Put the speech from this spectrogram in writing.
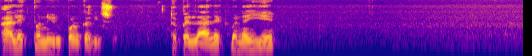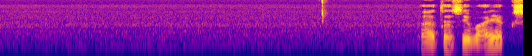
આલેખ પર નિરૂપણ કરીશું. તો પહેલાં આલેખ બનાવીએ. આ થશે વાયક્ષ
